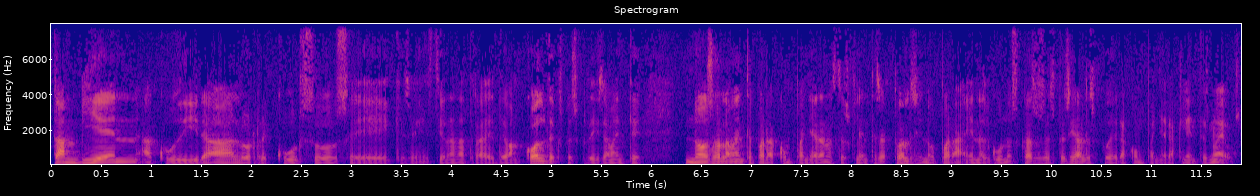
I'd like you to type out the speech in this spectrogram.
también acudir a los recursos eh, que se gestionan a través de Bancoldex, pues precisamente no solamente para acompañar a nuestros clientes actuales, sino para en algunos casos especiales poder acompañar a clientes nuevos.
